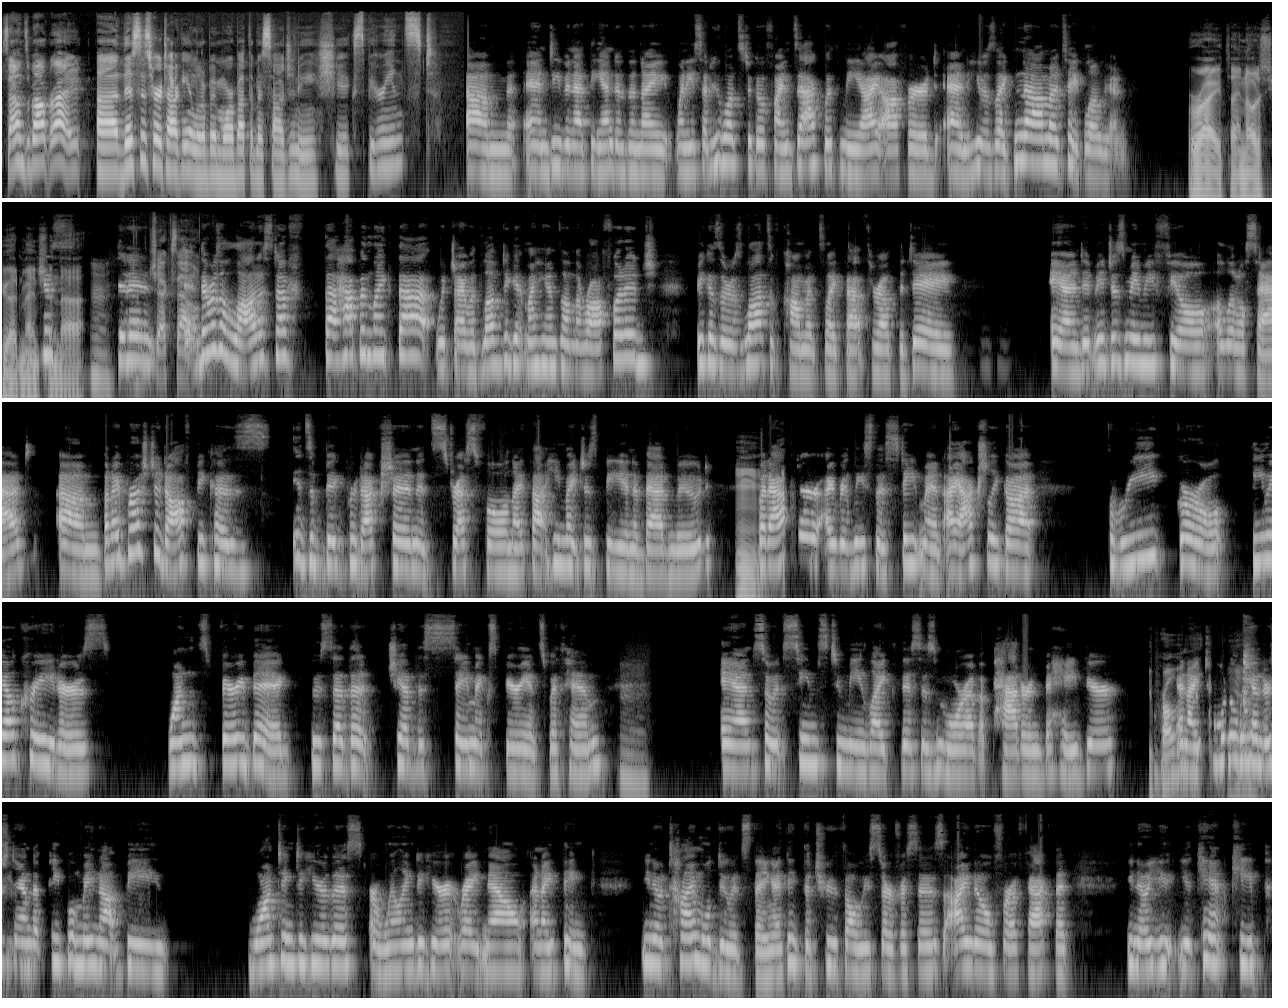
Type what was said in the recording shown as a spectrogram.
sounds about right. Uh, this is her talking a little bit more about the misogyny she experienced. Um, and even at the end of the night, when he said, Who wants to go find Zach with me? I offered, and he was like, No, I'm going to take Logan. Right. I noticed you had mentioned that. Didn't, Checks out. There was a lot of stuff that happened like that, which I would love to get my hands on the raw footage because there was lots of comments like that throughout the day. And it, it just made me feel a little sad. Um, but I brushed it off because it's a big production, it's stressful, and I thought he might just be in a bad mood. Mm. But after I released this statement, I actually got three girl female creators, one's very big, who said that she had the same experience with him. Mm. And so it seems to me like this is more of a pattern behavior. Probably, and I totally yeah. understand that people may not be wanting to hear this or willing to hear it right now. And I think, you know, time will do its thing. I think the truth always surfaces. I know for a fact that, you know, you, you can't keep,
